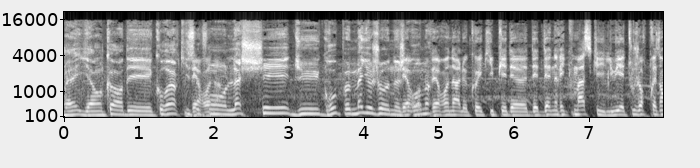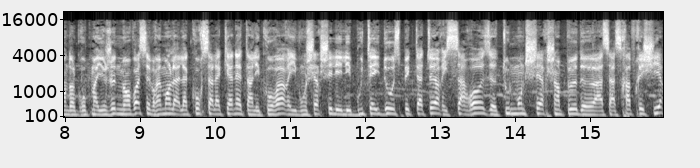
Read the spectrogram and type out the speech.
Ouais, il y a encore des coureurs qui Verona. se font lâcher du groupe maillot jaune, Jérôme. Verona, le coéquipier d'Henrik Mas, qui lui est toujours présent dans le groupe maillot jaune. Mais on voit, c'est vraiment la, la course à la canette. hein. Les coureurs, ils vont chercher les, les bouteilles d'eau aux spectateurs, ils s'arrosent. Tout le monde cherche un peu de, à, à se rafraîchir.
